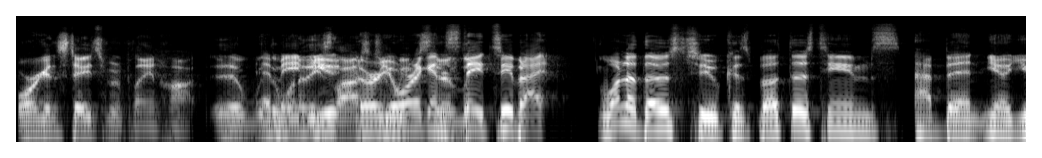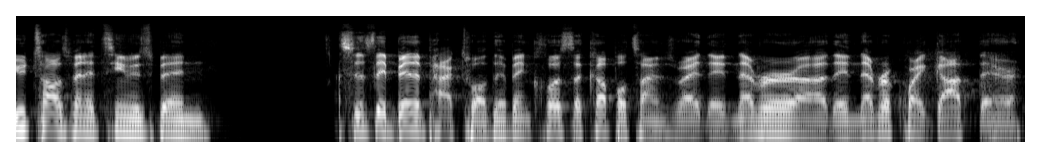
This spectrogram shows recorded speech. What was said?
Oregon State's been playing hot. Uh, I one of these you, last or two weeks, Oregon they're State too. But I one of those two because both those teams have been. You know, Utah's been a team who's been since they've been in Pac-12. They've been close a couple times, right? They've never uh, they never quite got there.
